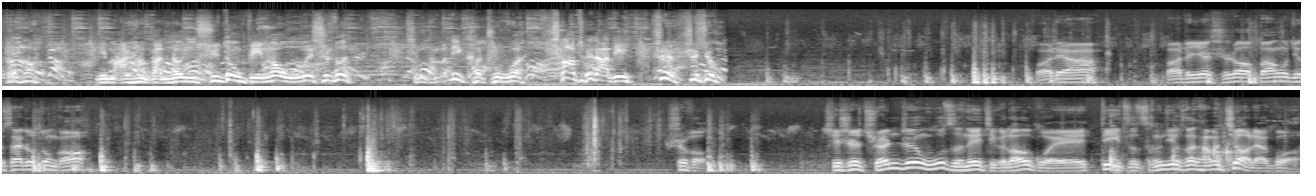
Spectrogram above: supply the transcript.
德高，你马上赶到玉虚洞禀告五位师尊，请他们立刻出关，杀退大敌。是师兄。快点，把这些石头搬过去，塞住洞口。师傅，其实全真五子那几个老鬼，弟子曾经和他们较量过，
